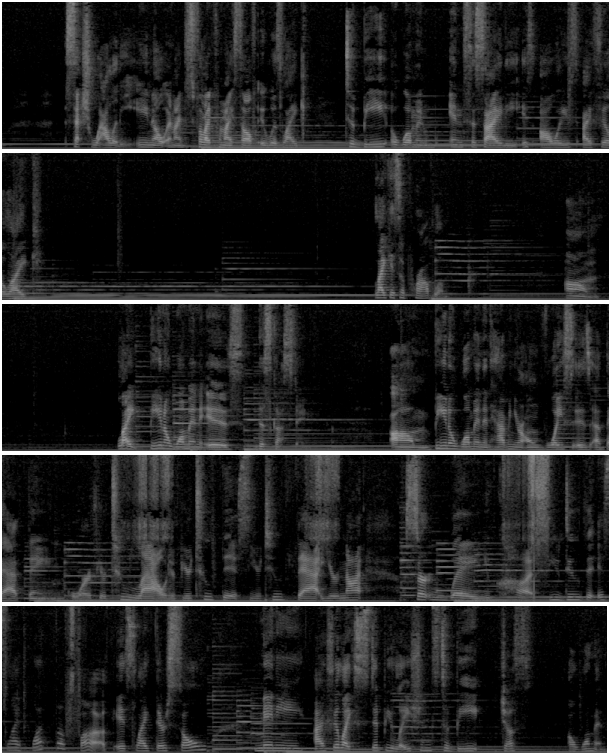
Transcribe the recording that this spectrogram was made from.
sexuality? You know, and I just feel like for myself, it was like, to be a woman in society is always, I feel like, like it's a problem. Um, like being a woman is disgusting. Um, being a woman and having your own voice is a bad thing. Or if you're too loud, if you're too this, you're too that, you're not certain way, you cuss, you do the it's like what the fuck? It's like there's so many I feel like stipulations to be just a woman.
